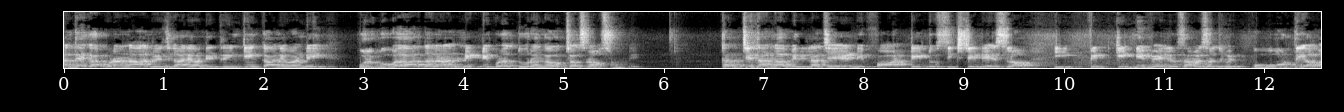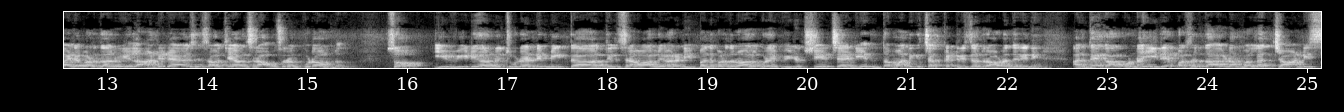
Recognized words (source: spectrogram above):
అంతేకాకుండా నాన్ వెజ్ కానివ్వండి డ్రింకింగ్ కానివ్వండి పులుపు పదార్థాలను అన్నింటినీ కూడా దూరంగా ఉంచాల్సిన అవసరం ఉంది. ఖచ్చితంగా మీరు ఇలా చేయండి. ఫార్టీ టు సిక్స్టీ డేస్లో ఈ కిడ్నీ ఫెయిల్యూర్ సమస్య నుంచి మీరు పూర్తిగా బయటపడతారు. ఎలాంటి డయాలసిస్ చేయాల్సిన అవసరం కూడా ఉండదు. సో ఈ వీడియోని చూడండి మీకు తెలిసిన వాళ్ళు ఎవరైనా ఇబ్బంది పడుతున్న వాళ్ళు కూడా ఈ వీడియో షేర్ చేయండి. ఎంతో మందికి చక్కటి రిజల్ట్ రావడం జరిగింది. అంతేకాకుండా ఇదే పసరు తాగడం వల్ల జాండిస్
